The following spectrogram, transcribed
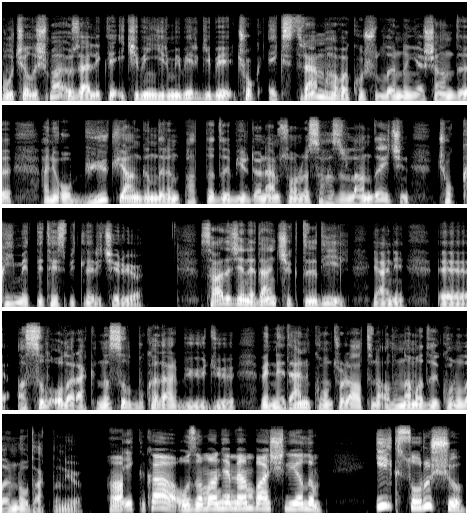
Bu çalışma özellikle 2021 gibi çok ekstrem hava koşullarının yaşandığı, hani o büyük yangınların patladığı bir dönem sonrası hazırlandığı için çok kıymetli tespitler içeriyor. Sadece neden çıktığı değil, yani e, asıl olarak nasıl bu kadar büyüdüğü ve neden kontrol altına alınamadığı konularına odaklanıyor. Harika, o zaman hemen başlayalım. İlk soru şu,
